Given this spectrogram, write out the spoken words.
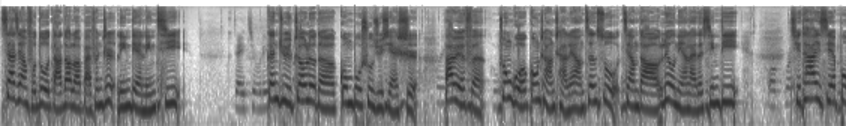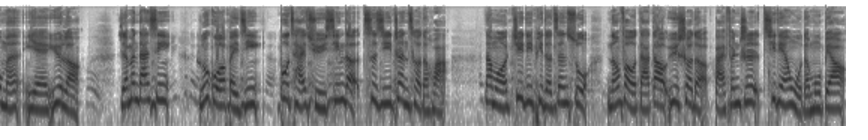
下降幅度达到了百分之零点零七。根据周六的公布数据显示，八月份中国工厂产量增速降到六年来的新低，其他一些部门也遇冷。人们担心，如果北京不采取新的刺激政策的话。那么 GDP 的增速能否达到预设的百分之七点五的目标？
